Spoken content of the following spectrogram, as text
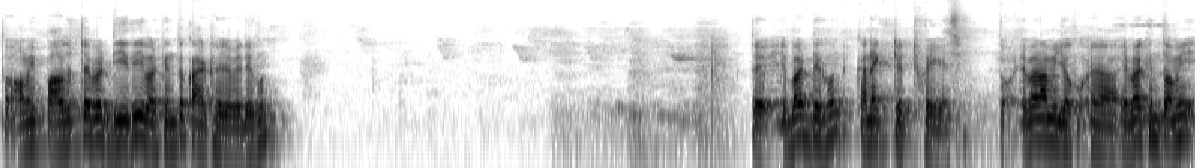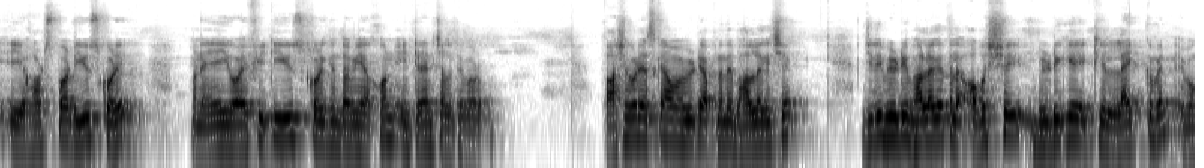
তো আমি পাসওয়ার্ডটা এবার দিয়ে দিই, এবার কিন্তু কানেক্ট হয়ে যাবে। দেখুন। তো এবার দেখুন কানেক্টেড হয়ে গেছে। তো এবার আমি যখন এবার কিন্তু আমি এই হটস্পট ইউজ করে মানে এই ওয়াইফাইটি ইউজ করে কিন্তু আমি এখন ইন্টারনেট চালাতে পারব। তো আশা করি আজকে আমার ভিডিও আপনাদের ভালো লেগেছে। যদি ভিডিওটি ভালো লাগে তাহলে অবশ্যই ভিডিওটিকে একটি লাইক করবেন এবং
